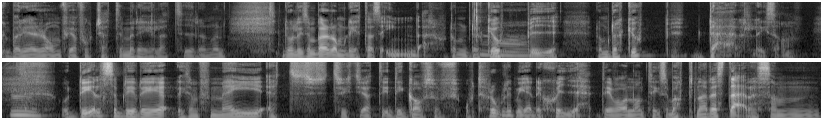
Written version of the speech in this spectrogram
så började de, för jag fortsatte med det hela tiden, men då liksom började de leta sig in där. De dök Ja. upp i, de dök upp där liksom. Mm. Och dels så blev det liksom för mig ett, tyckte jag att det, det gav så otroligt med energi. Det var någonting som öppnades där som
